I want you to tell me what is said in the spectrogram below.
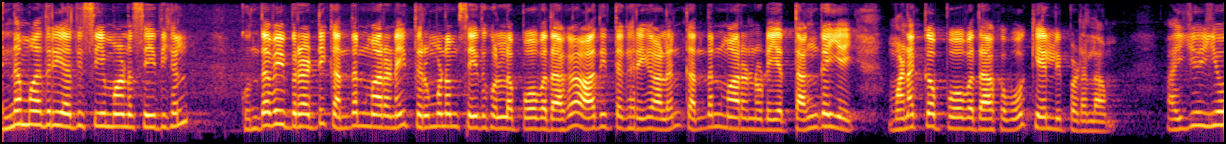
என்ன மாதிரி அதிசயமான செய்திகள்? குந்தவை பிராட்டி கந்தன்மாறனை திருமணம் செய்து கொள்ளப் போவதாக ஆதித்த கரிகாலன் கந்தன்மாறனுடைய தங்கையை மணக்கப் போவதாகவோ கேள்விப்படலாம். ஐயையோ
